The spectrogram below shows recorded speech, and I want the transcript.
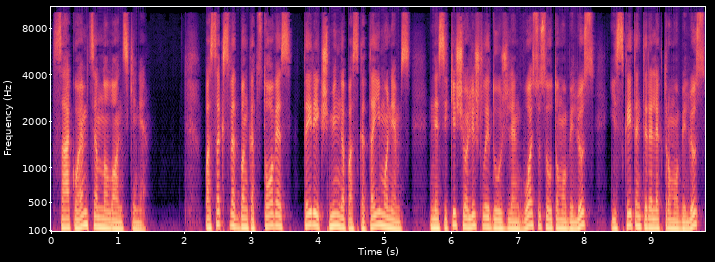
sako M. Cemnolonskinė. Pasak Svetbank atstovės, tai reikšminga paskata įmonėms, nes iki šiol išlaidų už lengvuosius automobilius, įskaitant ir elektromobilius,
